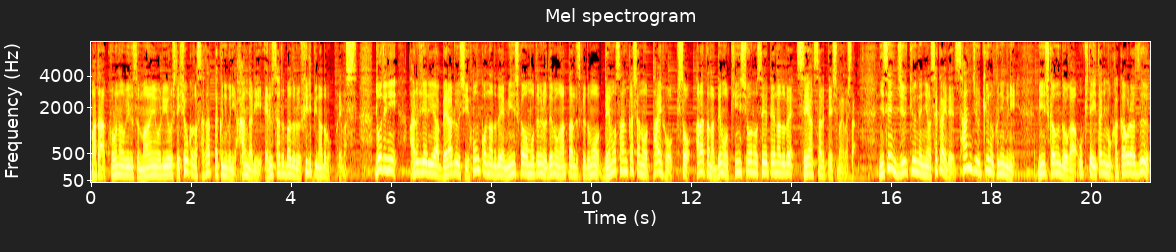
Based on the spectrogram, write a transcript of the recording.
またコロナウイルス蔓延を利用して評価が下がった国々ハンガリーエルサルバドルフィリピンなどもあります。同時にアルジェリアベラルーシ香港などで民主化を求めるデモがあったんですけれどもデモ参加者の逮捕起訴新たなデモ禁止法の制定などで制圧されてしまいました。2019年には世界で39の国々民主化運動が起きていたにもかかわらず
